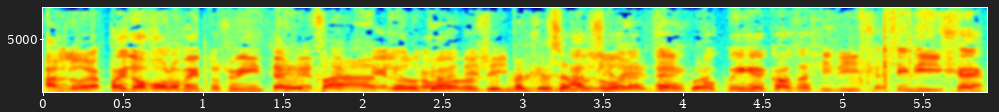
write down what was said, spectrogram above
Allora, poi dopo lo metto su internet. E infatti, lo, lo devono, sì, perché se allora, si legge. Ecco, qua. qui che cosa si dice? Si dice,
